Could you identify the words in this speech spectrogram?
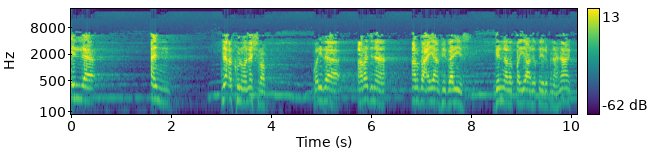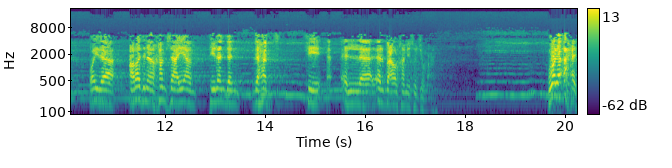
إلا أن نأكل ونشرب. وإذا أردنا أربع أيام في باريس قلنا للطيار يطير بنا هناك. وإذا أردنا خمسة أيام في لندن ذهبت. في الأربعاء والخميس والجمعة. ولا أحد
